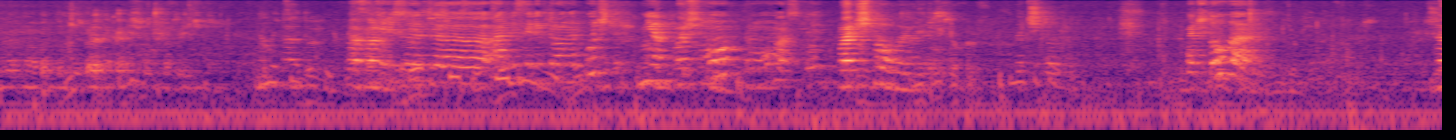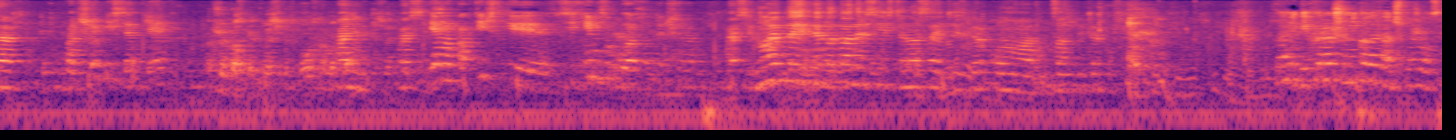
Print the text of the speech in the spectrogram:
Ну, об этом избирательной комиссии лучше ответить. Вас интересует э, адрес электронной почты? Нет, морской. Почтовый. Почтовый. Почтовая? Да. Большой 55. Большой проспект Васильевского мы фактически сидим круглосуточно. Спасибо. Но это, этот адрес есть и на сайте избиркома Санкт-Петербурга. Коллеги, хорошо, Николай Иванович, пожалуйста.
